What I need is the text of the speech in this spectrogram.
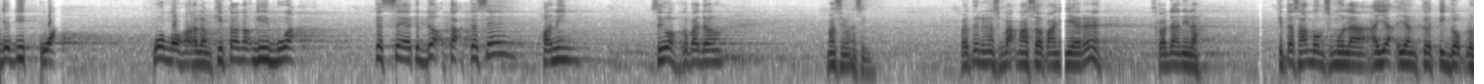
jadi kuat wallahu alam. Kita nak pergi buat kesal ke tak tak kesal hak ni. Serah kepada masing-masing. Lepas tu dengan sebab masa panjang eh sekadar inilah kita sambung semula ayat yang ke-32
